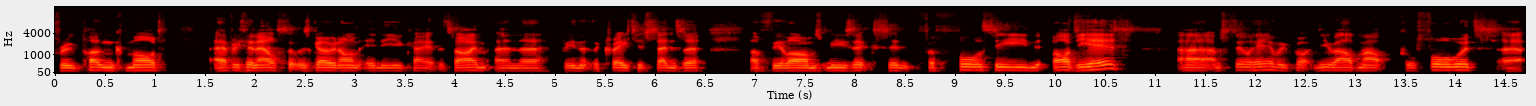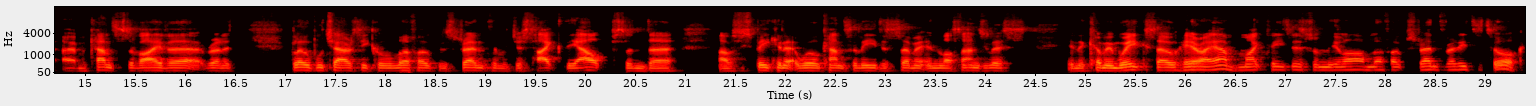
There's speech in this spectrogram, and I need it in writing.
through punk, mod, everything else that was going on in the UK at the time, and uh, been at the creative centre of The Alarm's music since for 14 odd years. Uh, I'm still here. We've got new album out called Forwards. Uh, I'm a cancer survivor. Run a global charity called Love, Hope and Strength, and we just hiked the Alps. And uh, I was speaking at a World Cancer Leaders Summit in Los Angeles in the coming weeks. So here I am, Mike Peters from the Alarm, Love, Hope, Strength, ready to talk.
